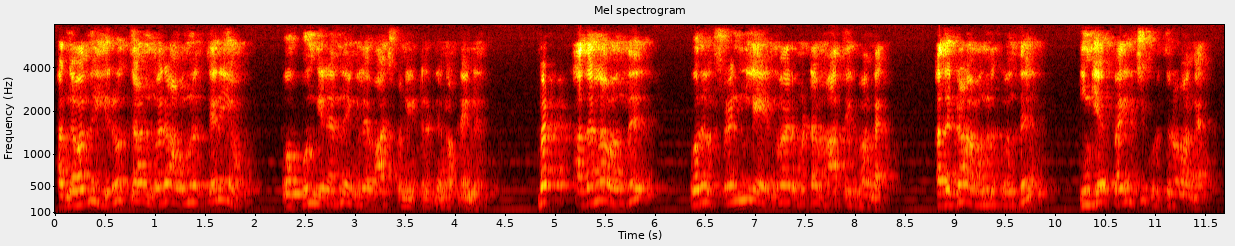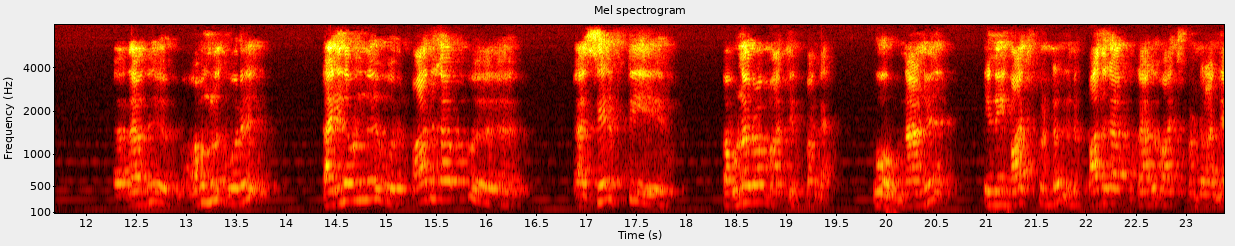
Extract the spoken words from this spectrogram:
அங்க வந்து இருபத்தாலு மணி நேரம் அவங்களுக்கு தெரியும். ஓ பூங்கில இருந்து எங்களே வாட்ச் பண்ணிட்டு இருக்காங்க அப்படின்னு. பட் அதெல்லாம் வந்து ஒரு ஃப்ரெண்ட்லி என்வாயர்மெண்ட்டா மாத்திடுவாங்க அதுக்காக அவங்களுக்கு வந்து இங்கே பயிற்சி கொடுத்துருவாங்க. அதாவது அவங்களுக்கு ஒரு இதை வந்து ஒரு பாதுகாப்பு சேஃப்டி உணர்வா மாத்திருப்பாங்க. ஓ நானு என்னை வாட்ச் பண்றேன் என்னை பாதுகாப்புக்காக வாட்ச் பண்றாங்க.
